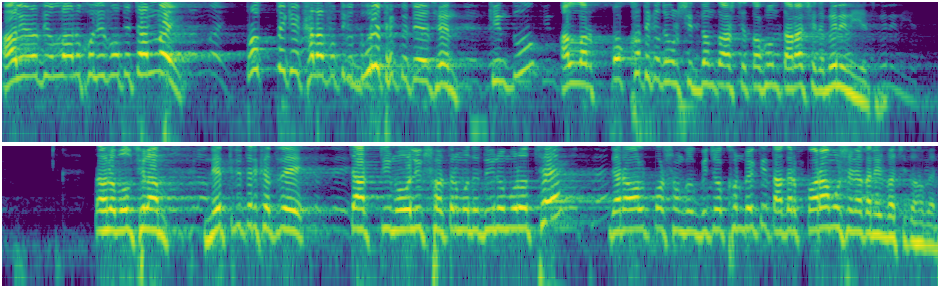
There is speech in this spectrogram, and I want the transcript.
আলী রদি আল্লাহ খলিফা হতে চান নাই। প্রত্যেকে খেলাফত থেকে দূরে থাকতে চেয়েছেন। কিন্তু আল্লাহর পক্ষ থেকে যখন সিদ্ধান্ত আসছে, তখন তারা সেটা মেনে নিয়েছে। তাহলে বলছিলাম, নেতৃত্বের ক্ষেত্রে চারটি মৌলিক শর্তের মধ্যে দুই নম্বর হচ্ছে, যারা অল্প সংখ্যক বিচক্ষণ ব্যক্তি, তাদের পরামর্শে নেতা নির্বাচিত হবেন।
